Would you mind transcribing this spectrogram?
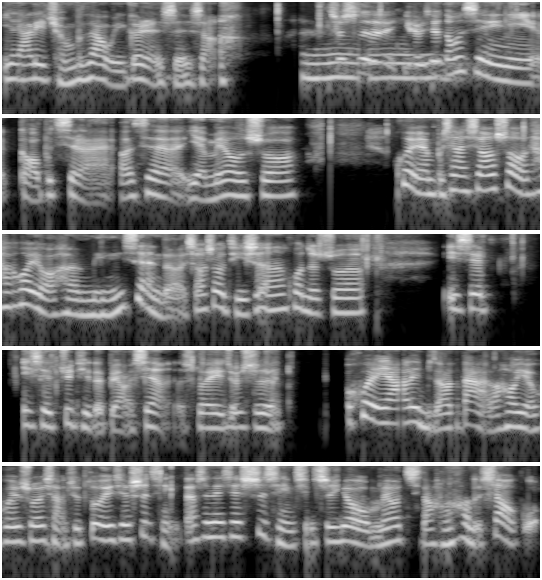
压力全部在我一个人身上，就是有些东西你搞不起来，而且也没有说会员不像销售，它会有很明显的销售提升，或者说一些。一些具体的表现，所以就是会压力比较大，然后也会说想去做一些事情，但是那些事情其实又没有起到很好的效果。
